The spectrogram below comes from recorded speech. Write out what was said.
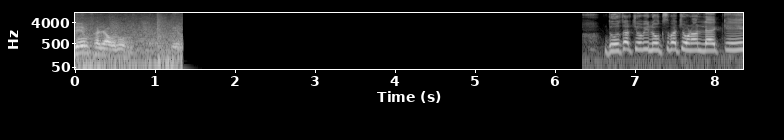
ਸੇਮ ਸਜ਼ਾ ਉਹਨੂੰ ਹੁੰਦੀ ਹੈ। 2024 ਲੋਕ ਸਭਾ ਚੋਣਾਂ ਲੈ ਕੇ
